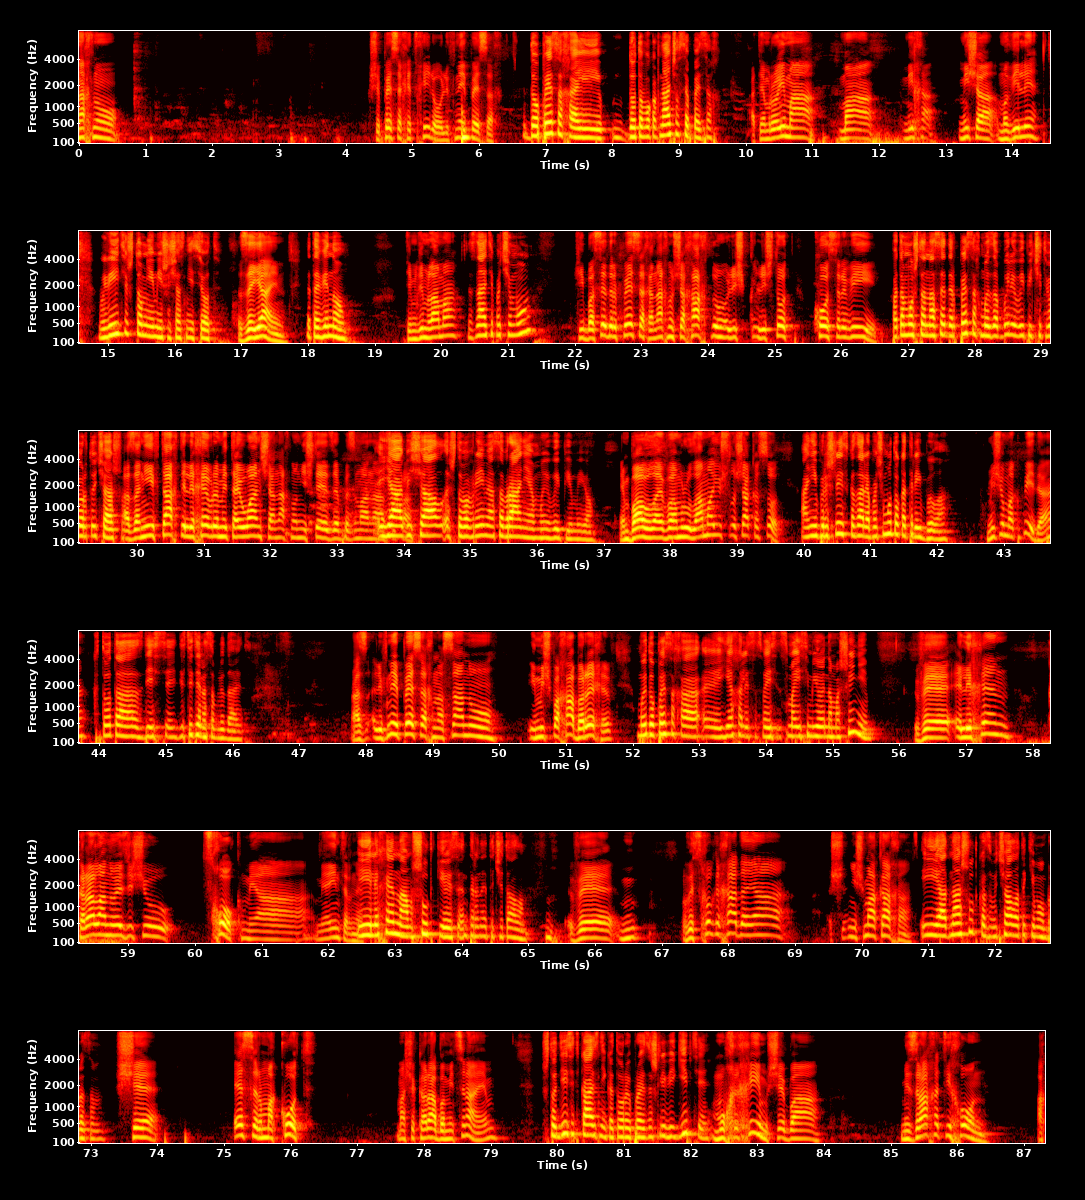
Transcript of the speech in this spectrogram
אנחנו, כשפסח התחיל, או לפני פסח, До Песаха и до того, как начался Песах, אתם רואים מה, מה מיכה, מישה מביא לי? вы видите, что мне Миша сейчас несет? זה יין. Это вино. אתם יודעים למה? Знаете почему? כי בסדר פסח אנחנו שכחנו לש- לשתות כוס רביעי. Потому что на Седер Песах мы забыли выпить четвертую чашу. Я обещал, что во время собрания мы выпьем ее. Они пришли и сказали, а почему только три было? Кто-то здесь э, действительно соблюдает. Мы до Песаха э, ехали со своей, с моей семьей на машине. ואליכן קרה לנו איזשהו צחוק מה... מהאינטרנט. и Лихен нам шутки с интернета читала. ו... וצחוק אחד היה, ש... נשמע ככה, И одна шутка звучала таким образом, שעשר מכות, מה שקרה במצרים, что 10 казней, которые произошли в Египте, מוכיחים שבמזרח Мизраха Тихон, а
